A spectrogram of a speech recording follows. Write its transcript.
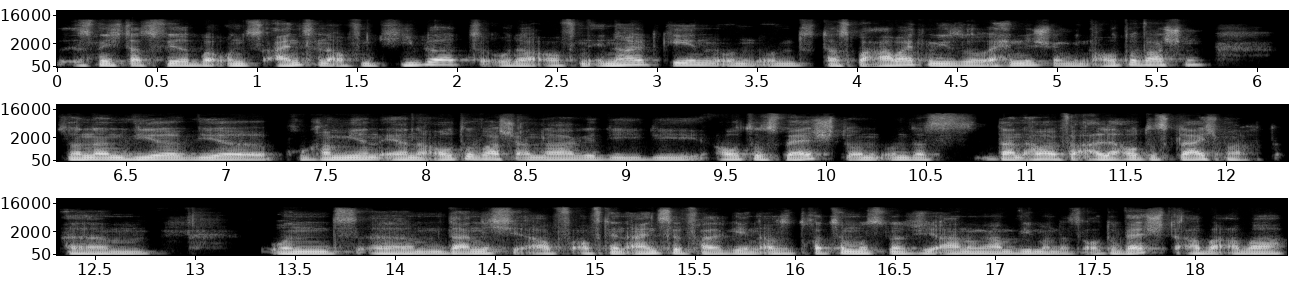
ist nicht, dass wir bei uns einzeln auf ein Keyword oder auf einen Inhalt gehen und, und das bearbeiten, wie so händisch irgendwie ein Autowaschen, sondern wir, wir programmieren eher eine Autowaschanlage, die die Autos wäscht und, und das dann aber für alle Autos gleich macht. Ähm, und ähm, da nicht auf, auf den Einzelfall gehen. Also trotzdem muss man natürlich Ahnung haben, wie man das Auto wäscht, aber, aber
